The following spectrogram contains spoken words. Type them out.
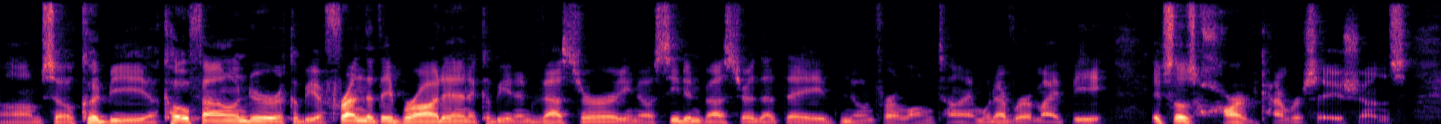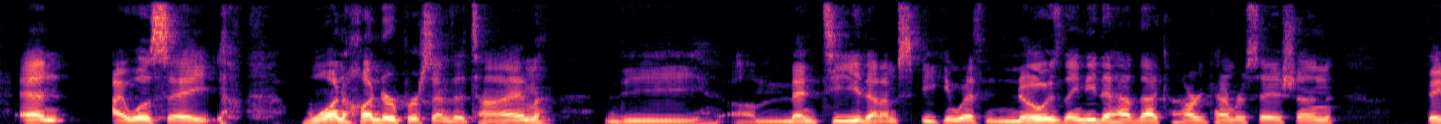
Um, so it could be a co-founder, it could be a friend that they brought in, it could be an investor, you know, a seed investor that they've known for a long time, whatever it might be. It's those hard conversations. And I will say 100% of the time, the um, mentee that I'm speaking with knows they need to have that hard conversation they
